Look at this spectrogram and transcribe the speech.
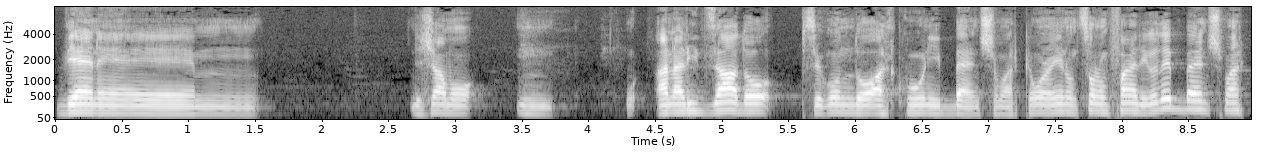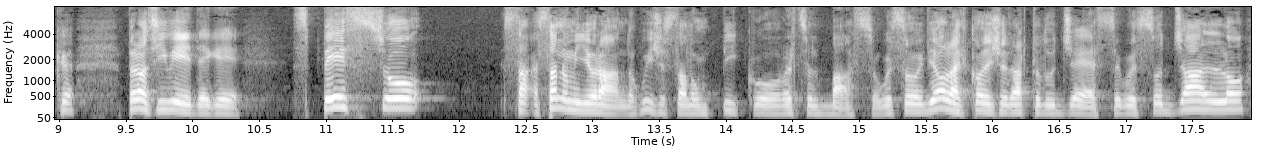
viene mh, diciamo, mh, analizzato secondo alcuni benchmark. Ora, io non sono un fanatico dei benchmark, però si vede che spesso sta, stanno migliorando. Qui c'è stato un picco verso il basso. Questo viola è il codice Dart2JS, questo giallo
